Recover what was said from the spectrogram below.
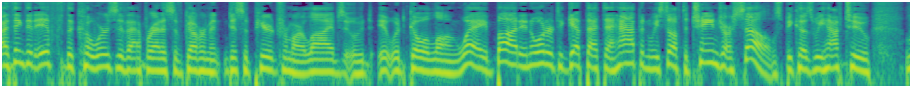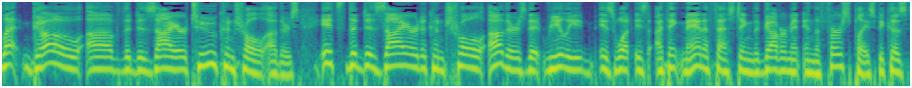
I think that if the coercive apparatus of government disappeared from our lives, it would it would go a long way. But in order to get that to happen, we still have to change ourselves because we have to let go of the desire to control others. It's the desire to control others that really is what is I think manifesting the government in the first place because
